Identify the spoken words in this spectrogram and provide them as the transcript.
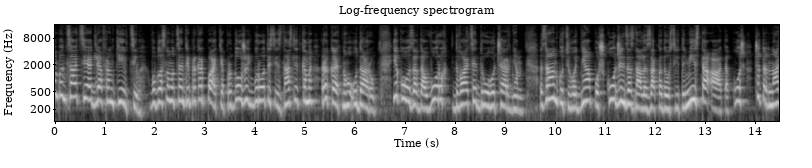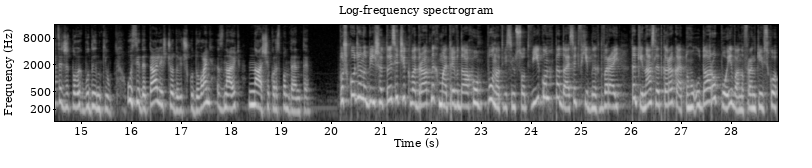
Компенсація для франківців в обласному центрі Прикарпаття продовжують боротись із наслідками ракетного удару, якого завдав ворог 22 червня. Зранку цього дня пошкоджень зазнали заклади освіти міста, а також 14 житлових будинків. Усі деталі щодо відшкодувань знають наші кореспонденти. Пошкоджено більше тисячі квадратних метрів даху, понад 800 вікон та 10 вхідних дверей. Такі наслідки ракетного удару по Івано-Франківську.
